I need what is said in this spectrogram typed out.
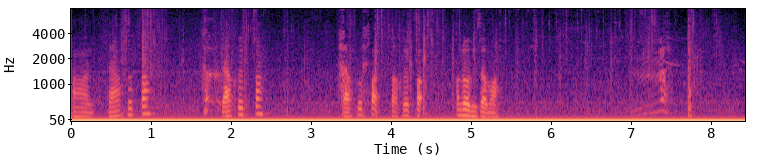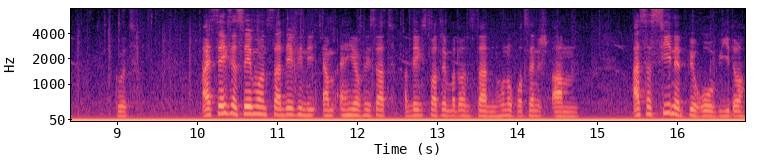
Und darüber, darüber, darüber, darüber und oben sind wir. Gut. Als nächstes sehen wir uns dann definitiv, ähm, hier wie gesagt, am nächsten Mal sehen wir uns dann hundertprozentig am Assassinenbüro wieder.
